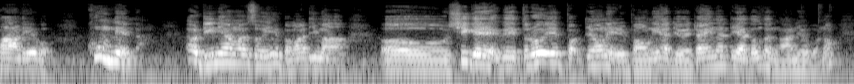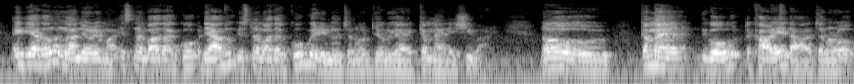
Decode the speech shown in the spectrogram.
ဘာလဲပေါ့ခုနှစ်လားအဲ့တော့ဒီနေရာမှာဆိုရင်ဗမာပြည်မှာဟိုရှိခဲ့တဲ့သူတို့ရဲ့ပြောနေတဲ့ဘောင်တွေကပြောတိုင်းရင်းသား135မျိုးပေါ့နော်အဲ့135မျိုးတွေမှာအစ္စလမ်ဘာသာကိုအများစုအစ္စလမ်ဘာသာကိုကိုွယ်တွေလို့ကျွန်တော်တို့ပြောလို့ရတဲ့ကမန်တွေရှိပါတယ်နော်ကမန်ဒီကိုတခါလေးဒါကျွန်တော်တို့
